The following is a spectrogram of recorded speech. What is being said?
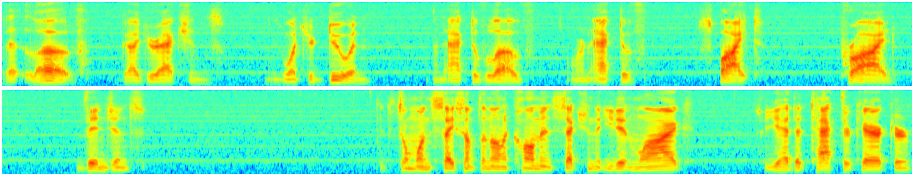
let love guide your actions. What you're doing, an act of love, or an act of spite, pride, vengeance? Someone say something on a comment section that you didn't like, so you had to attack their character?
